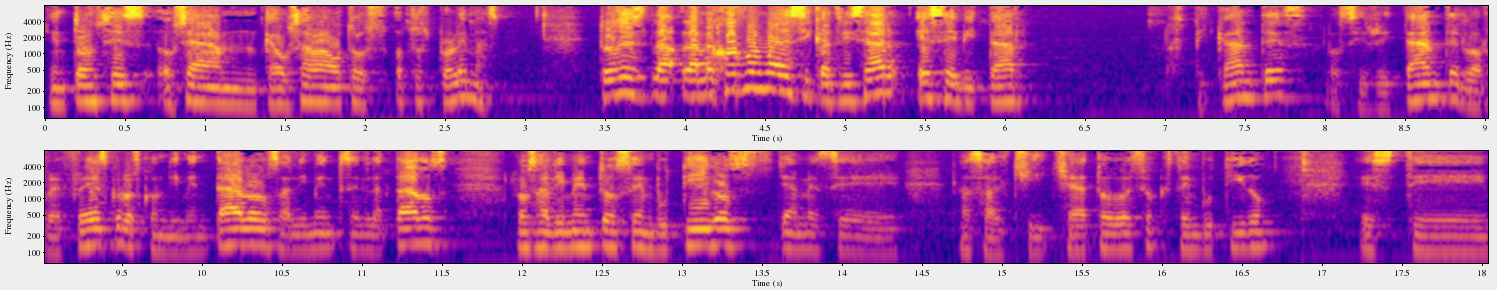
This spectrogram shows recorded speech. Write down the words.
Entonces, o sea, mm, causaba otros, otros problemas. Entonces, la, la mejor forma de cicatrizar es evitar los picantes, los irritantes, los refrescos, los condimentados, los alimentos enlatados, los alimentos embutidos, llámese la salchicha, todo eso que está embutido, este,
